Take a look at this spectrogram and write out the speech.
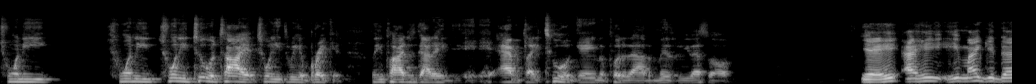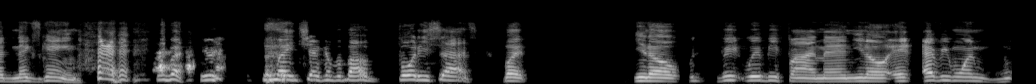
20 20, 22 or tie at 23 or break it. So he probably just got to average like two a game to put it out of misery. That's all. Yeah, he I, he he might get that next game. he, might, he might check up about 40 shots, but you know, we we'd be fine, man. You know, it, everyone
